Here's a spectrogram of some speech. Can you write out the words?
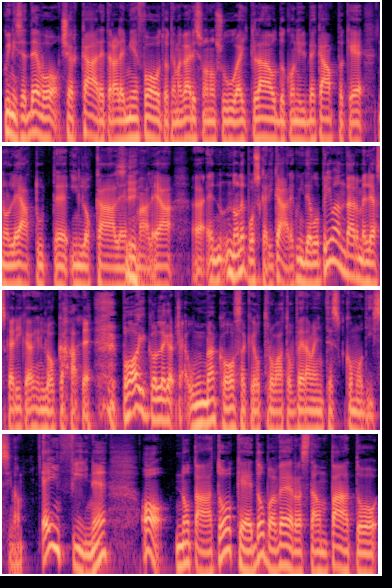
Quindi se devo cercare tra le mie foto, che magari sono su iCloud con il backup che non le ha tutte in locale, sì. ma le ha, eh, non le può scaricare. Quindi devo prima andarmele a scaricare in locale, poi collegare. Cioè, una cosa che ho trovato veramente scomodissima. E infine ho notato che dopo aver stampato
